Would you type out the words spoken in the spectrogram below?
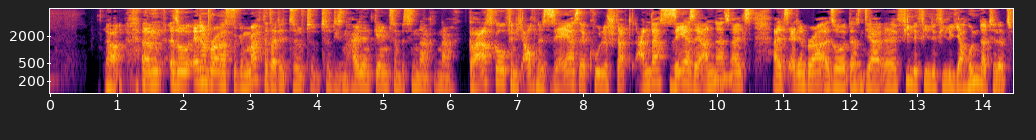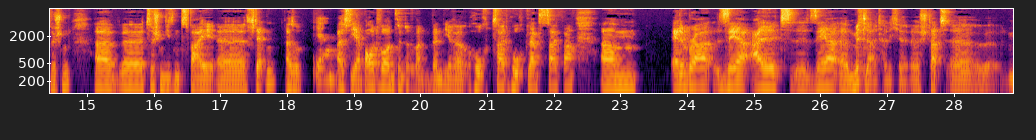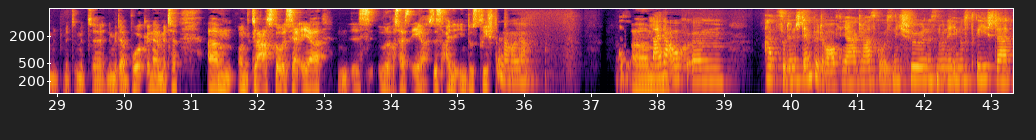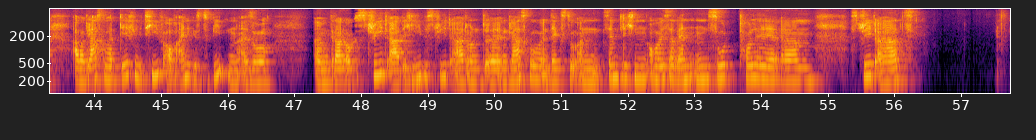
Ja, ähm, also Edinburgh hast du gemacht, dann seid ihr zu, zu, zu diesen Highland Games ein bisschen nach, nach Glasgow, finde ich auch eine sehr, sehr coole Stadt. Anders, sehr, sehr anders mhm. als, als Edinburgh. Also da sind ja äh, viele, viele, viele Jahrhunderte dazwischen, äh, äh, zwischen diesen zwei äh, Städten. Also ja. als die erbaut worden sind und wann, wenn ihre Hochzeit, Hochglanzzeit war. Ähm, Edinburgh sehr alt, sehr äh, mittelalterliche äh, Stadt äh, mit mit mit, äh, mit der Burg in der Mitte. Ähm, und Glasgow ist ja eher, ist, oder was heißt eher? Es ist eine Industriestadt. Genau, ja. Also ähm, leider auch ähm, hat so den Stempel drauf. Ja, Glasgow ist nicht schön, ist nur eine Industriestadt. Aber Glasgow hat definitiv auch einiges zu bieten. Also ähm, Gerade auch Street Art. Ich liebe Street Art und äh, in Glasgow entdeckst du an sämtlichen Häuserwänden so tolle ähm, Street Arts.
